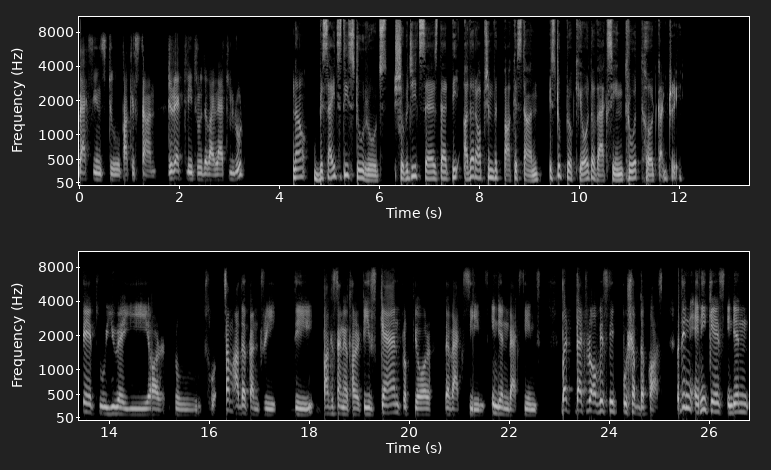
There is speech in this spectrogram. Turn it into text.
vaccines to Pakistan directly through the bilateral route. Now, besides these two routes, Shubhajit says that the other option with Pakistan is to procure the vaccine through a third country. Say through UAE or through, through some other country, the Pakistani authorities can procure the vaccines, Indian vaccines, but that would obviously push up the cost. But in any case, Indian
